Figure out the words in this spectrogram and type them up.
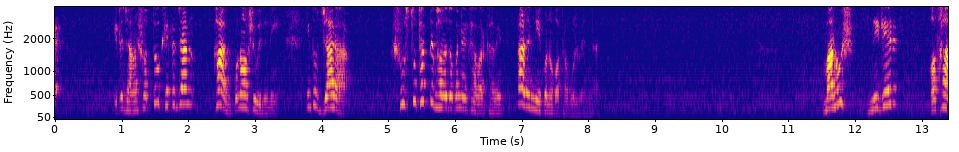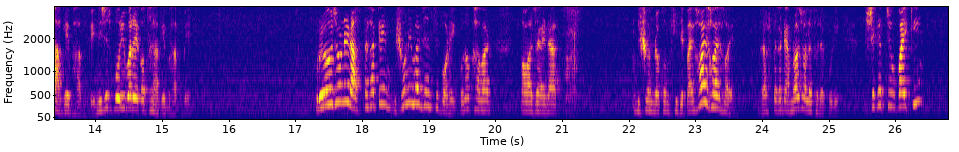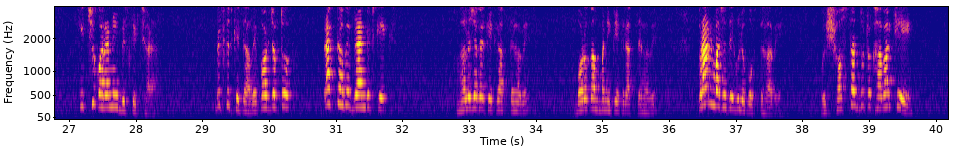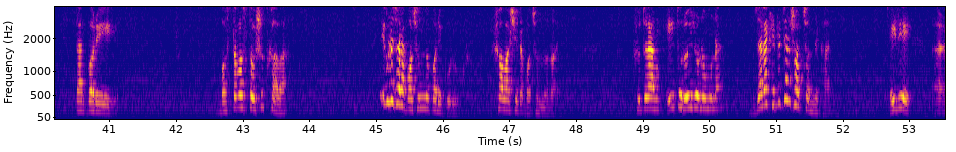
এটা জানা সত্ত্বেও খেতে যান, খান, কোনো অসুবিধে নেই। কিন্তু যারা সুস্থ থাকতে ভালো দোকানের খাবার খাবে, তাদের নিয়ে কোনো কথা বলবেন না। মানুষ নিজের কথা আগে ভাববে, নিজের পরিবারের কথা আগে ভাববে। প্রয়োজনে রাস্তাঘাটে ভীষণ ইমার্জেন্সি পড়ে, কোনো খাবার পাওয়া যায় না। ভীষণ রকম খিদে পায়। হয় হয় হয়। রাস্তাঘাটে আমরাও চলাফেরা করি। সেক্ষেত্রে উপায় কি? কিচ্ছু করার নেই বিস্কিট ছাড়া। বিস্কিট খেতে হবে। পর্যাপ্ত রাখতে হবে ব্র্যান্ডেড কেক ভালো জায়গার কেক রাখতে হবে। বড় কোম্পানির কেক রাখতে হবে। প্রাণ বাঁচাতে এগুলো করতে হবে। ওই সস্তার দুটো খাবার খেয়ে তারপরে বস্তা বস্তা ওষুধ খাওয়া, এগুলো যারা পছন্দ করে করুক, সবার সেটা পছন্দ নয়। সুতরাং এই তো রইল নমুনা। যারা খেতে চান স্বচ্ছন্দে খান। এই যে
